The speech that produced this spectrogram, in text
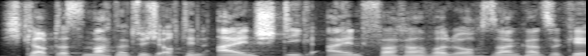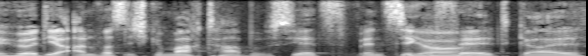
Ich glaube, das macht natürlich auch den Einstieg einfacher, weil du auch sagen kannst, okay, hör dir an, was ich gemacht habe bis jetzt. Wenn es dir Ja. gefällt, geil.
